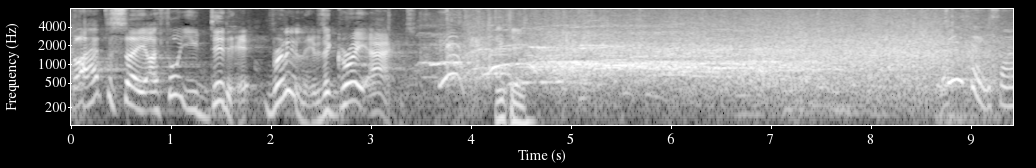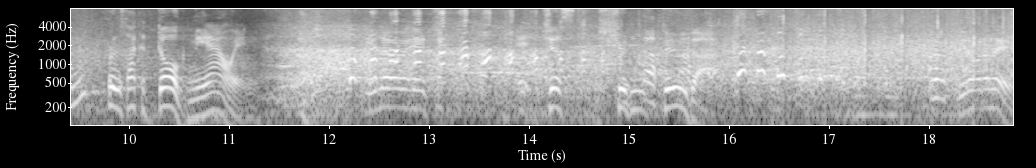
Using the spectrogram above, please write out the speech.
But I have to say, I thought you did it brilliantly. It was a great act. Yes. Thank you. What do you think, Simon? Well, it's like a dog meowing. you know, it, it just shouldn't do that. You know what I mean?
